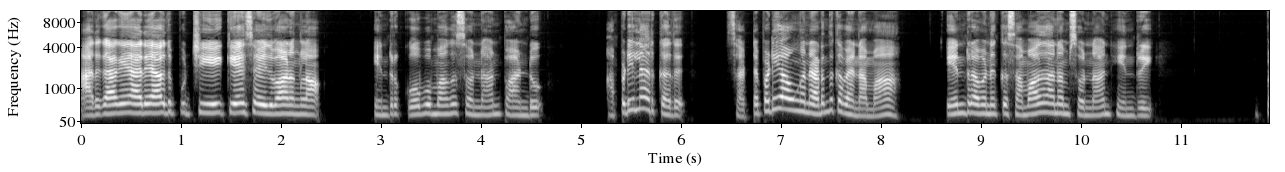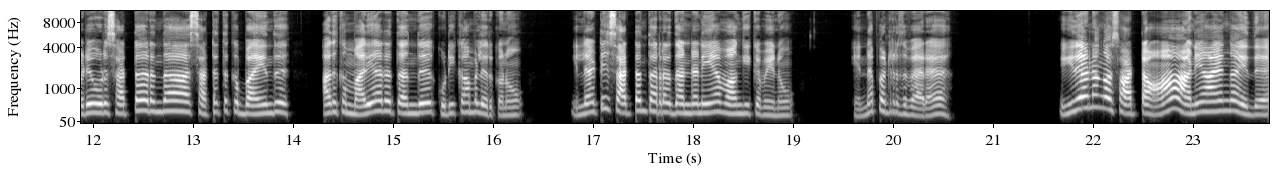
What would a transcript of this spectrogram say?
அதுக்காக யாரையாவது பிடிச்சி கேஸ் எழுதுவானுங்களாம் என்று கோபமாக சொன்னான் பாண்டு. அப்படிலாம் இருக்காது. சட்டப்படி அவங்க நடந்துக்க வேணாமா? என்று அவனுக்கு சமாதானம் சொன்னான் ஹென்றி. இப்படி ஒரு சட்டம் இருந்தா சட்டத்துக்கு பயந்து அதுக்கு மரியாதை தந்து குடிக்காமல் இருக்கணும். இல்லாட்டி சட்டம் தர்ற தண்டனையே வாங்கிக்க வேணும். என்ன பண்றது வேற? இதேனங்க சட்டம். அநியாயங்க இது.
